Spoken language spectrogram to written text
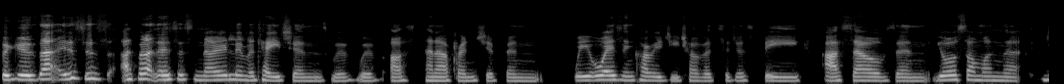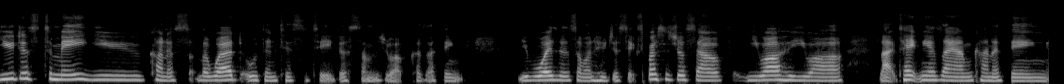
because that is just, I feel like there's just no limitations with, with us and our friendship. And we always encourage each other to just be ourselves and you're someone that you just to me you kind of the word authenticity just sums you up because i think you've always been someone who just expresses yourself you are who you are like take me as i am kind of thing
